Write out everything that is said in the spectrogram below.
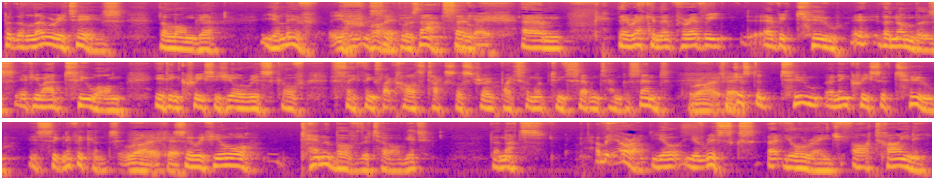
But the lower it is, the longer you live. Yeah, as right. simple as that. So Okay. um, they reckon that for every every two, eh, the numbers, if you add two on, it increases your risk of, say, things like heart attacks or stroke by somewhere between seven ten percent. Right, So okay. just a two, an increase of two is significant. Right, okay. So if you're ten above the target, then that's. I mean, all right. Your your risks at your age are tiny.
